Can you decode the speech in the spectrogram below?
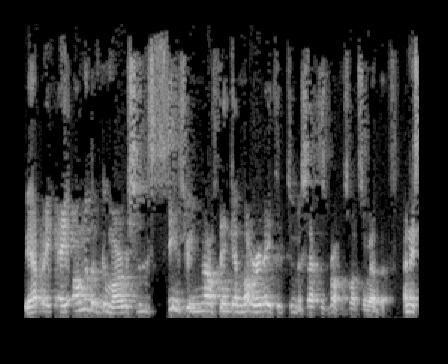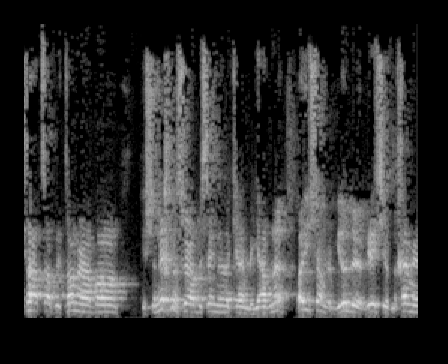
we have a, a Amud of Gemara which seems to be nothing and not related to Masechtas Brachos whatsoever. And it starts off with Toner Rabbanon, כשנכנסו רבי סיינו לקרם ביבנה, אוי שם רבי יהודה, רבי יוסי, רבי נחמיה,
